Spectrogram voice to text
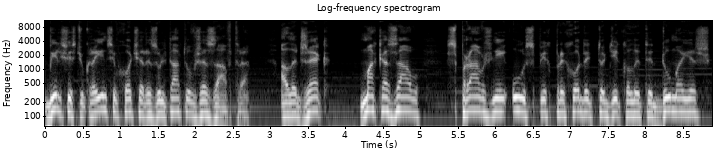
Більшість українців хоче результату вже завтра. Але Джек Ма казав, справжній успіх приходить тоді, коли ти думаєш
